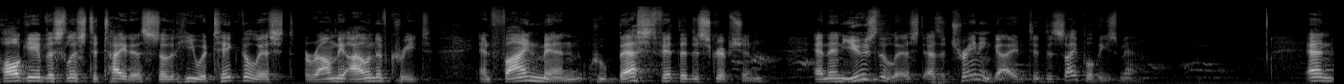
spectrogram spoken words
Paul gave this list to Titus so that he would take the list around the island of Crete and find men who best fit the description and then use the list as a training guide to disciple these men. And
